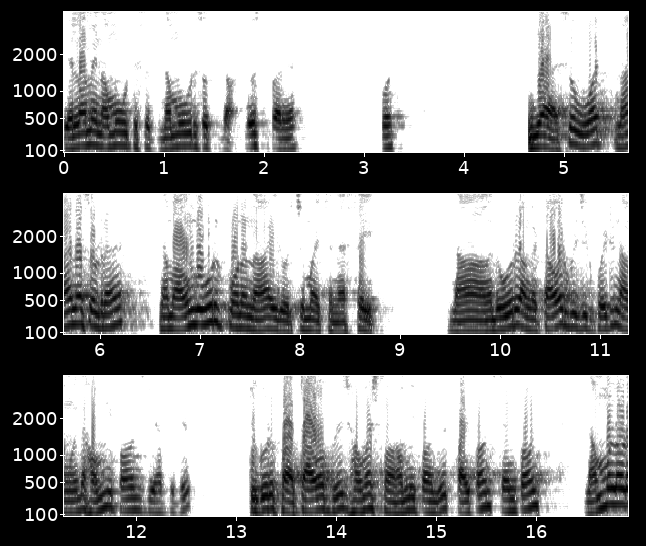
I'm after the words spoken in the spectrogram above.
எல்லாமே நம்ம வீட்டு சொத்து நம்ம ஊர் சொத்து தான் யோசிச்சு பாருங்க. யா ஸோ வாட் நான் என்ன சொல்கிறேன் நம்ம அவங்க ஊருக்கு போனோம்னா இது ஒரு சும்மா இட்ஸ் நெசை நான் அந்த ஊர் அங்கே டவர் பிரிட்ஜுக்கு போயிட்டு நாங்கள் வந்து how many pounds to have to give to good Tower Bridge how much how many pounds five pounds ten pounds நம்மளோட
